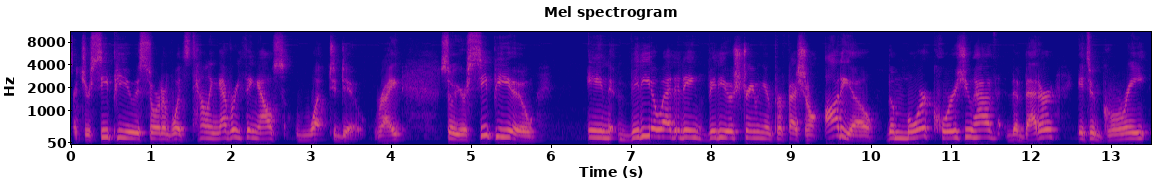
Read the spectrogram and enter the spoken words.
But your CPU is sort of what's telling everything else what to do, right? So your CPU in video editing, video streaming, and professional audio, the more cores you have, the better. It's a great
